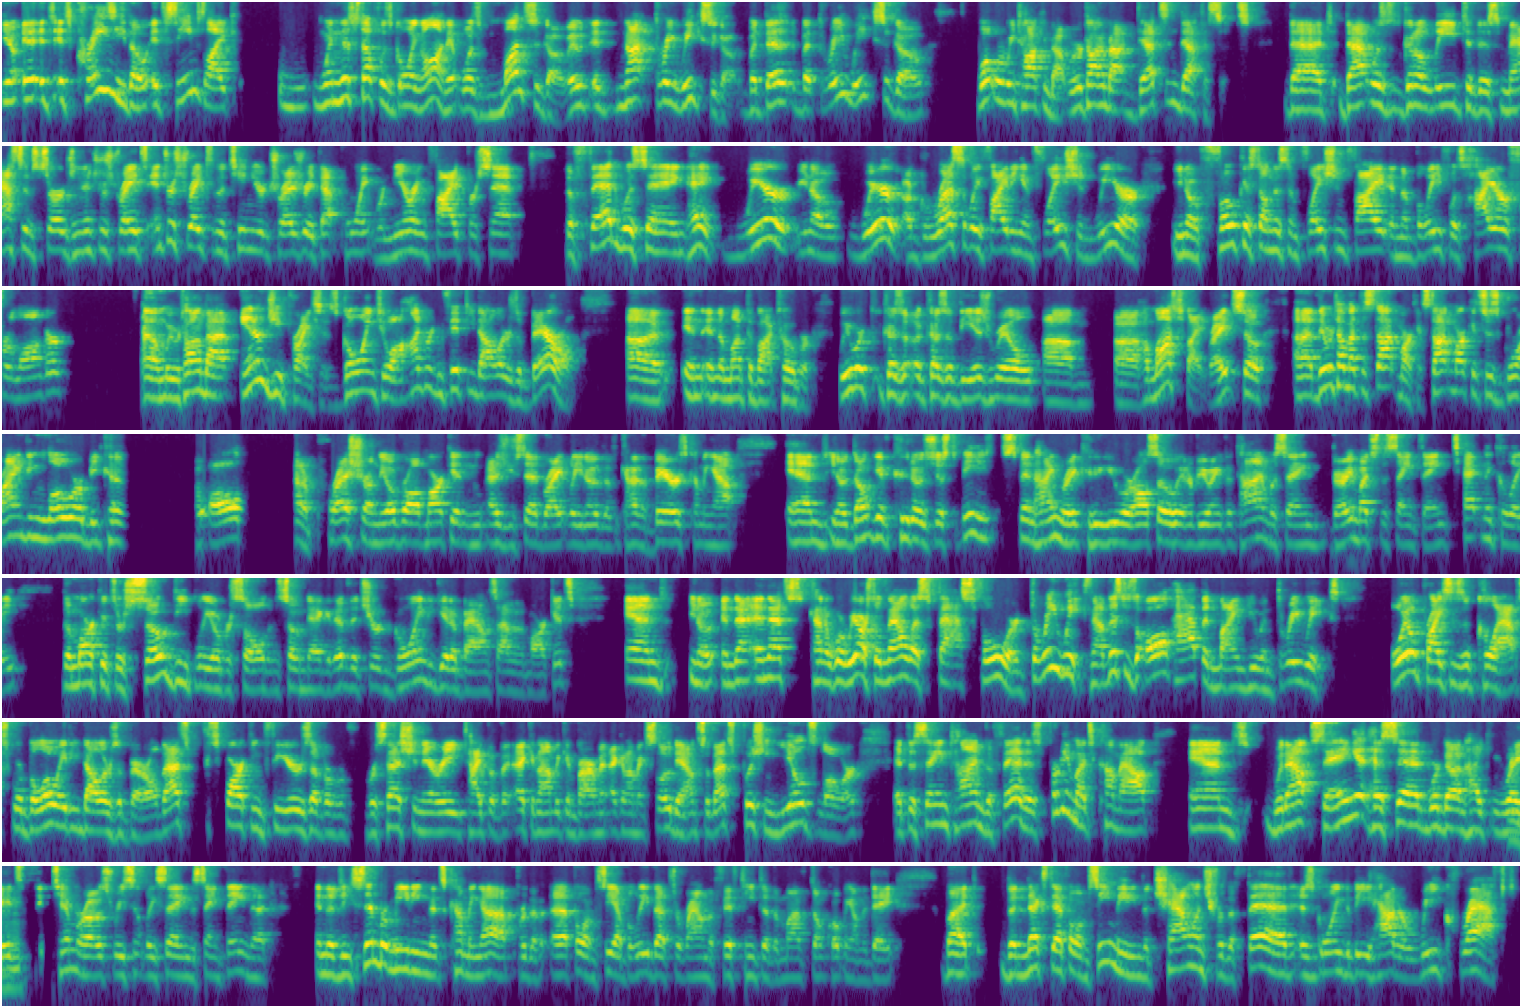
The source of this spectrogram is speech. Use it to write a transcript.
you know, it, it's it's crazy though. It seems like when this stuff was going on, it was months ago, it, it, not three weeks ago, but the, but three weeks ago, what were we talking about? We were talking about debts and deficits. That that was going to lead to this massive surge in interest rates. Interest rates in the ten-year Treasury at that point were nearing five percent. The Fed was saying, "Hey, we're you know we're aggressively fighting inflation. We are you know, focused on this inflation fight, and the belief was higher for longer. Um, we were talking about energy prices going to $150 a barrel uh, in in the month of October. We were because because of the Israel um, uh, Hamas fight, right? So uh, then we're talking about the stock market. Stock market's just grinding lower because all kind of pressure on the overall market, and as you said rightly, you know the kind of bears coming out. And you know, don't give kudos just to me. Sven Henrich, who you were also interviewing at the time, was saying very much the same thing. Technically, the markets are so deeply oversold and so negative that you're going to get a bounce out of the markets. And you know, and that and that's kind of where we are. So now let's fast forward three weeks. Now this has all happened, mind you, in three weeks. Oil prices have collapsed. We're below $80 a barrel. That's sparking fears of a recessionary type of economic environment, economic slowdown. So that's pushing yields lower. At the same time, the Fed has pretty much come out and without saying it has said we're done hiking rates. Mm-hmm. Timiraos recently saying the same thing that in the December meeting that's coming up for the FOMC, I believe that's around the 15th of the month. Don't quote me on the date but the next FOMC meeting, the challenge for the Fed is going to be how to recraft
